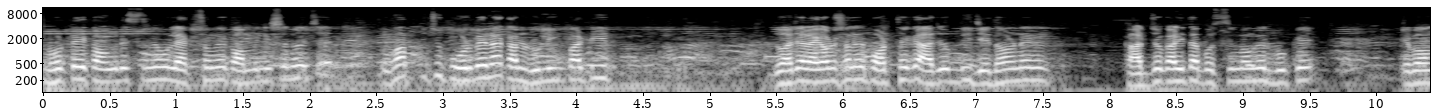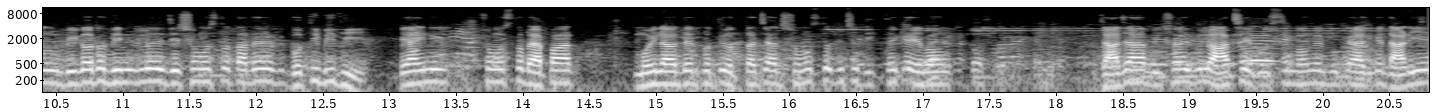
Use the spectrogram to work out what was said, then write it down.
ভোটে কংগ্রেস তৃণমূল একসঙ্গে কম্বিনেশন হয়েছে। প্রভাব কিছু পড়বে না, কারণ রুলিং পার্টির দু হাজার এগারো সালের পর থেকে আজ অবধি যে ধরনের কার্যকারিতা পশ্চিমবঙ্গের বুকে এবং বিগত দিনগুলোয় যে সমস্ত তাদের গতিবিধি, বেআইনি সমস্ত ব্যাপার, মহিলাদের প্রতি অত্যাচার, সমস্ত কিছু দিক থেকে এবং যা যা বিষয়গুলো আছে পশ্চিমবঙ্গের বুকে আজকে দাঁড়িয়ে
